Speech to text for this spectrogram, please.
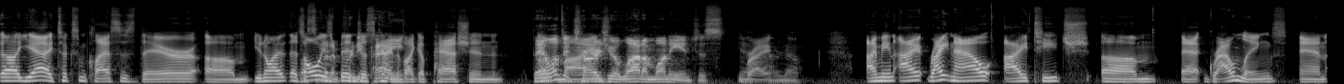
Uh, yeah, I took some classes there. Um, you know, I, that's Must always been been just kind of like a passion. They love to mine. charge you a lot of money and just yeah, Right. I don't know. I mean, I right now I teach um, at Groundlings, and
